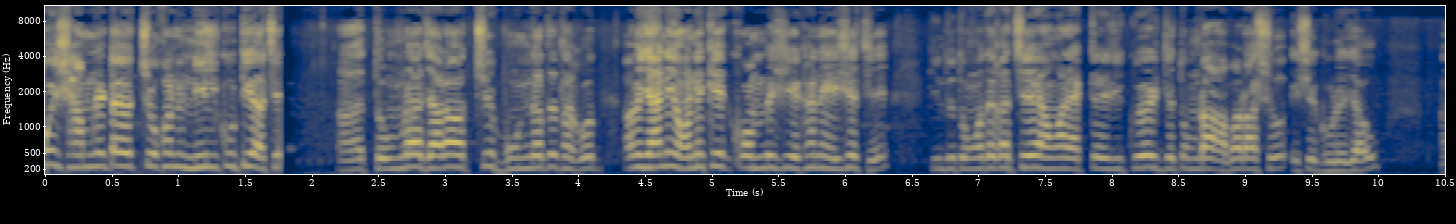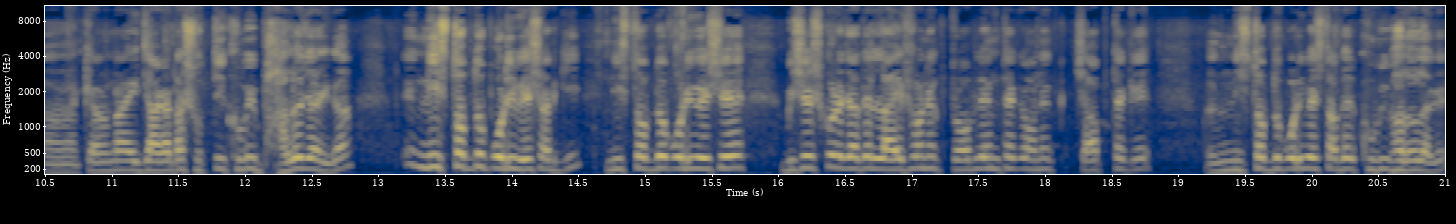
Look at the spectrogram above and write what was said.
ওই সামনেটা হচ্ছে ওখানে নীলকুঠি আছে। আর তোমরা যারা হচ্ছে বনগাতে থাকো, আমি জানি অনেকে কম বেশি এখানে এসেছে, কিন্তু তোমাদের কাছে আমার একটা রিকোয়েস্ট যে তোমরা আবার আসো, এসে ঘুরে যাও। কেননা এই জায়গাটা সত্যি খুবই ভালো জায়গা। এই নিস্তব্ধ পরিবেশ আর কি। নিস্তব্ধ পরিবেশে বিশেষ করে যাদের লাইফে অনেক প্রবলেম থাকে অনেক চাপ থাকে নিস্তব্ধ পরিবেশ তাদের খুবই ভালো লাগে।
